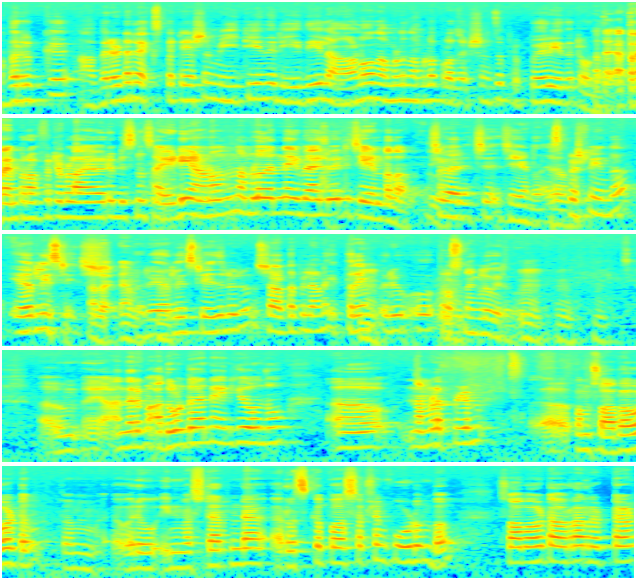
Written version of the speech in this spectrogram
അവർക്ക് അവരുടെ ഒരു എക്സ്പെക്ടേഷൻ മീറ്റ് ചെയ്യുന്ന രീതിയിലാണോ നമ്മൾ നമ്മുടെ പ്രൊജക്ഷൻസ് പ്രിപ്പയർ ചെയ്തിട്ടുള്ളത്. അത്രയും പ്രോഫിറ്റബിൾ ആയ ഒരു ബിസിനസ് ഐഡിയ ആണോ നമ്മൾ തന്നെ ഇവാലുവേറ്റ് ചെയ്യേണ്ടതാണ് ചെയ്യേണ്ടത്. Especially in the early stage ഒരു ഏർലി സ്റ്റേജിൽ ഒരു സ്റ്റാർട്ടപ്പിലാണ് ഇത്രയും ഒരു പ്രശ്നങ്ങൾ വരുന്നത്. അന്നേരം അതുകൊണ്ട് തന്നെ എനിക്ക് തോന്നുന്നു നമ്മളെപ്പോഴും ഇപ്പം സ്വാഭാവികമായിട്ടും ഇപ്പം ഒരു ഇൻവെസ്റ്ററിന്റെ റിസ്ക് പെർസെപ്ഷൻ കൂടുമ്പം സ്വാഭാവികമായിട്ടും അവരുടെ റിട്ടേൺ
